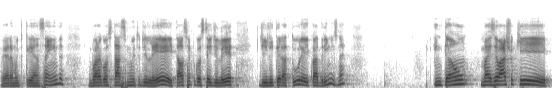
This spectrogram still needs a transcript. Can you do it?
eu era muito criança ainda, embora gostasse muito de ler e tal, sempre gostei de ler de literatura e quadrinhos, né? Então, mas eu acho que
